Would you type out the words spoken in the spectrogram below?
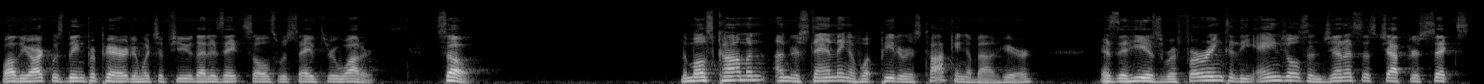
while the ark was being prepared, in which a few, that is, eight souls, were saved through water. So, the most common understanding of what Peter is talking about here is that he is referring to the angels in Genesis chapter 6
